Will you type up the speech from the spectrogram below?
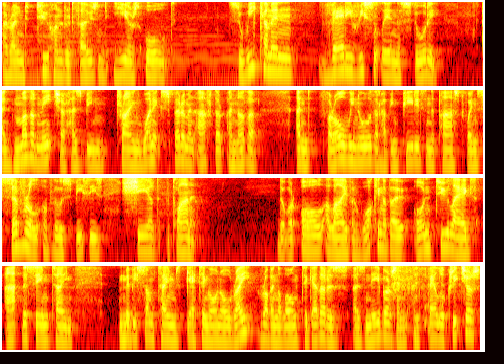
around 200,000 years old. So we come in very recently in the story, and Mother Nature has been trying one experiment after another. And for all we know, there have been periods in the past when several of those species shared the planet. That were all alive and walking about on two legs at the same time maybe sometimes getting on all right, rubbing along together as, as neighbours and, and fellow creatures.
